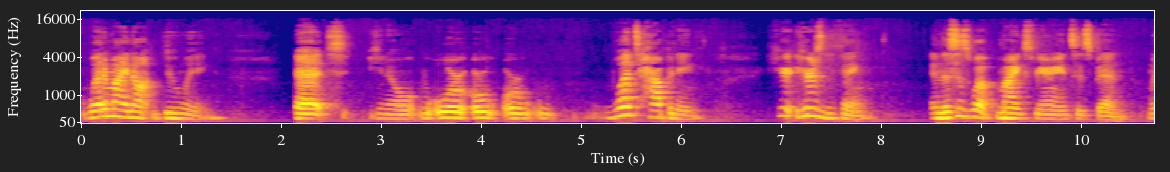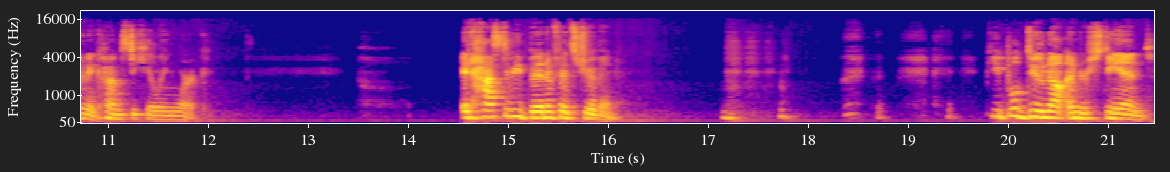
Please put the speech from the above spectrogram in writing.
what am I not doing that, you know, or or or what's happening? Here here's the thing. And this is what my experience has been when it comes to healing work. It has to be benefits driven. people do not understand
